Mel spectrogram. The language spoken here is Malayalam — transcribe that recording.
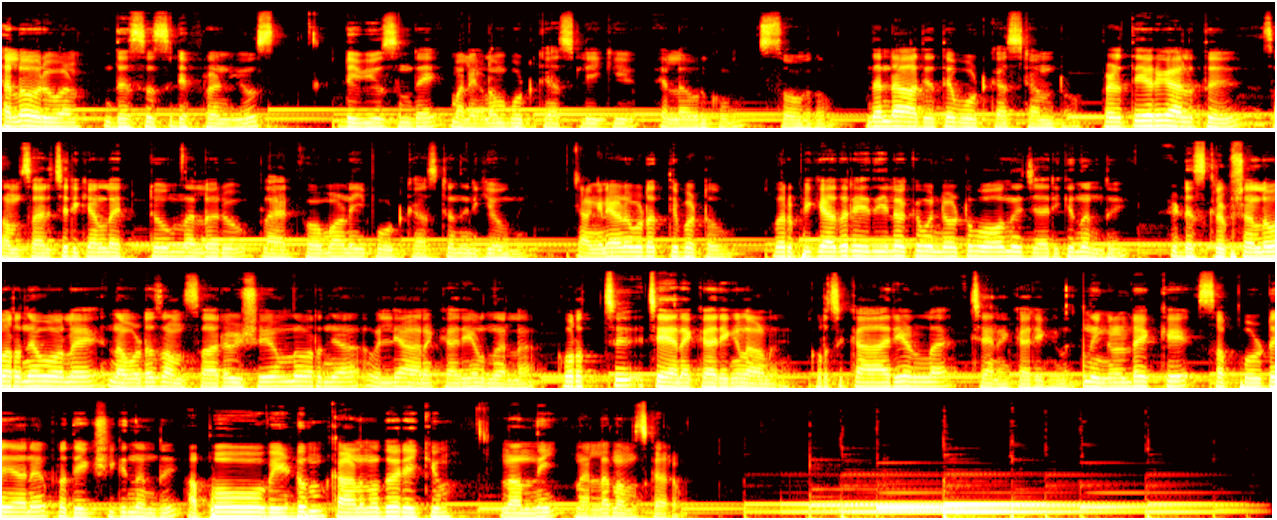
ഹലോ ഒരുവൺ ദിസ് ഇസ് ഡിഫറെന്റ് വ്യൂസ് ഡിവ്യൂസിന്റെ മലയാളം പോഡ്കാസ്റ്റിലേക്ക് എല്ലാവർക്കും സ്വാഗതം. ഇതെന്റെ ആദ്യത്തെ പോഡ്കാസ്റ്റാണ് കേട്ടോ ഇപ്പോഴത്തെ ഒരു കാലത്ത് സംസാരിച്ചിരിക്കാനുള്ള ഏറ്റവും നല്ലൊരു പ്ലാറ്റ്ഫോമാണ് ഈ പോഡ്കാസ്റ്റ് എന്ന് എനിക്ക് തോന്നി. അങ്ങനെയാണ് ഇവിടെ എത്തിപ്പെട്ടത്. വെറുപ്പിക്കാത്ത രീതിയിലൊക്കെ മുന്നോട്ട് പോകാമെന്ന് വിചാരിക്കുന്നുണ്ട്. ഡിസ്ക്രിപ്ഷനിൽ പറഞ്ഞ പോലെ നമ്മുടെ സംസാര വിഷയം എന്ന് പറഞ്ഞാൽ വലിയ ആനക്കാര്യങ്ങളൊന്നുമല്ല കുറച്ച് ചേനക്കാര്യങ്ങളാണ് കുറച്ച് കാര്യമുള്ള ചേനക്കാര്യങ്ങൾ നിങ്ങളുടെയൊക്കെ സപ്പോർട്ട് ഞാൻ പ്രതീക്ഷിക്കുന്നുണ്ട്. അപ്പോൾ വീണ്ടും കാണുന്നതുവരേക്കും നന്ദി നല്ല നമസ്കാരം.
